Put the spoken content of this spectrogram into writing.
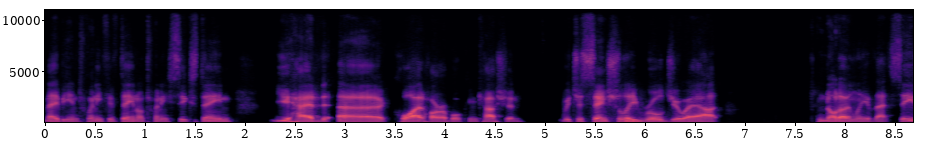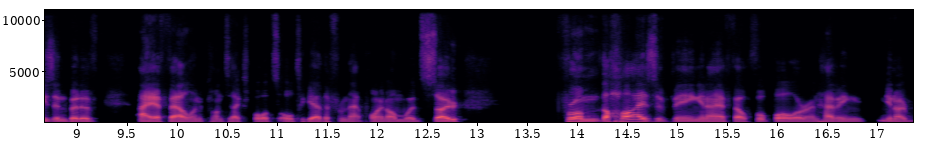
maybe in 2015 or 2016 you had a quite horrible concussion, which essentially mm. ruled you out not only of that season, but of AFL and contact sports altogether from that point onwards. So, from the highs of being an AFL footballer and having, you know,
